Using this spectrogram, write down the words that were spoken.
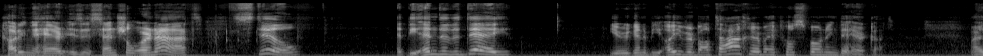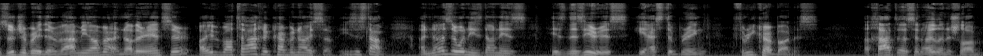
cutting the hair is essential or not, still, at the end of the day, you're going to be over balta'achar by postponing the haircut. Another answer. He's a stam. Another when he's done his his naziris, he has to bring three karbanos achatas and oilin shlam.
